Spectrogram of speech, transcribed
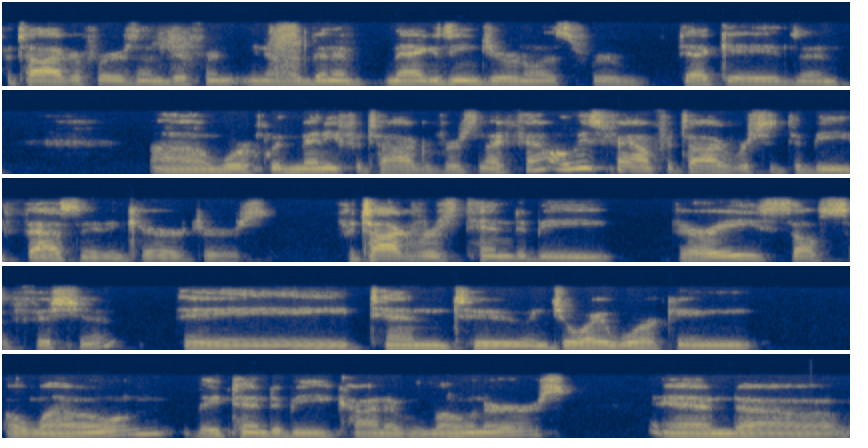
photographers on different, you know, I've been a magazine journalist for decades and uh, worked with many photographers. And I found, always found photographers to be fascinating characters. Photographers tend to be very self sufficient they tend to enjoy working alone. They tend to be kind of loners. And uh,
